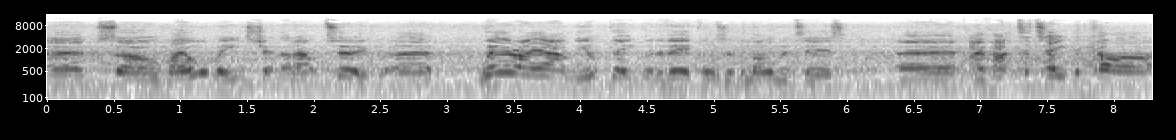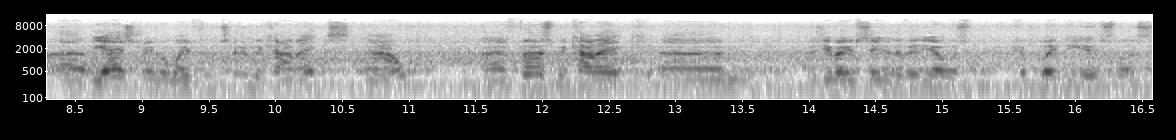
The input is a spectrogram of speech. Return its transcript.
Um, so by all means check that out too. Uh, where I am, the update with the vehicles at the moment is uh, I've had to take the car, uh, the Airstream away from two mechanics now. Uh, first mechanic, um, as you may have seen in the video, was completely useless.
